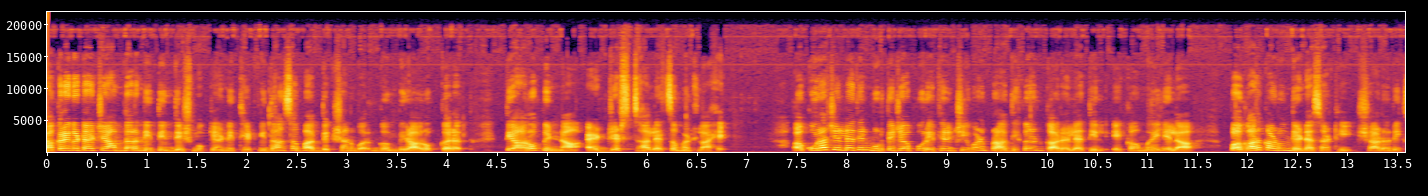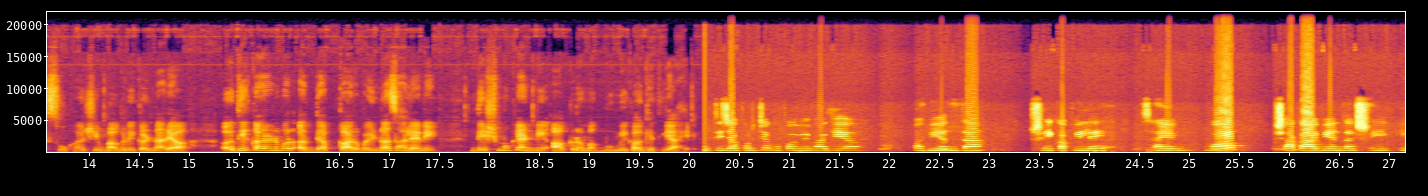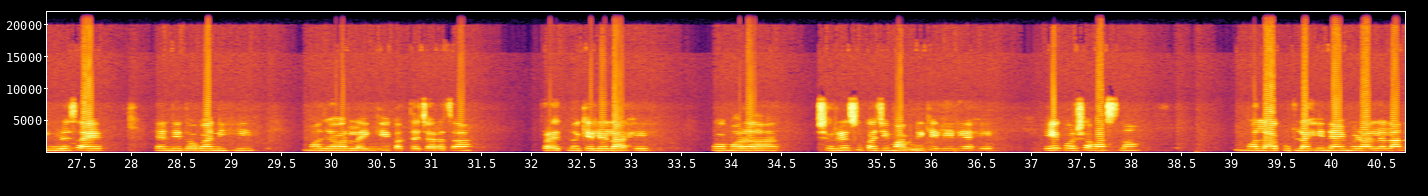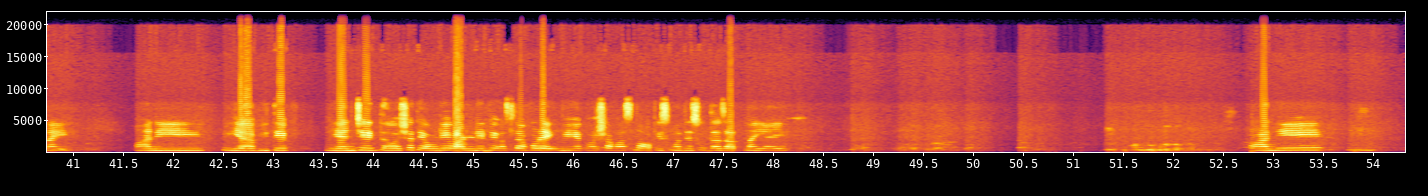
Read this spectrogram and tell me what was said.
ठाकरे गटाचे आमदार नितीन देशमुख यांनी थेट विधानसभा अध्यक्षांवर गंभीर आरोप करत ते आरोपींना ॲडजस्ट झाल्याचं म्हटलं आहे. अकोला जिल्ह्यातील मूर्तिजापूर येथील जीवन प्राधिकरण कार्यालयातील एका महिलेला पगार काढून देण्यासाठी शारीरिक सुखाची मागणी करणाऱ्या अधिकाऱ्यांवर अद्याप कारवाई न झाल्याने देशमुख यांनी आक्रमक भूमिका घेतली आहे. मूर्तिजापूरचे उपविभागीय अभियंता श्री कपिले साहेब व शाखा अभियंता श्री इंगळे साहेब यांनी दोघांनीही माझ्यावर लैंगिक अत्याचाराचा प्रयत्न केलेला आहे व मला शरीर सुखाची मागणी केलेली आहे. एक वर्षापासनं मला कुठलाही न्याय मिळालेला नाही आणि या भीती यांची दहशत एवढी वाढलेली असल्यामुळे मी एक वर्षापासून ऑफिसमध्ये सुद्धा जात नाही आहे. आणि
